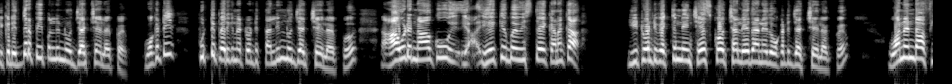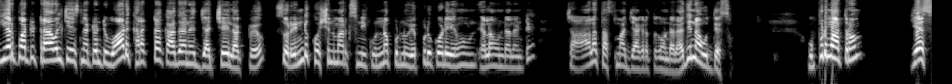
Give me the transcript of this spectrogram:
ఇక్కడ ఇద్దరు పీపుల్ని నువ్వు జడ్జ్ చేయలేకపోయావు. ఒకటి పుట్టి పెరిగినటువంటి తల్లిని నువ్వు జడ్జ్ చేయలేకపో ఆవిడ నాకు ఏకీభవిస్తే కనుక ఇటువంటి వ్యక్తిని నేను చేసుకోవచ్చా లేదా అనేది ఒకటి జడ్జ్ చేయలేకపోయావు. వన్ అండ్ హాఫ్ ఇయర్ పాటు ట్రావెల్ చేసినటువంటి వాడు కరెక్టా కాదా అనేది జడ్జ్ చేయలేకపోయావు. సో రెండు క్వశ్చన్ మార్క్స్ నీకు ఉన్నప్పుడు నువ్వు ఎప్పుడు కూడా ఏమో ఎలా ఉండాలంటే చాలా తస్మాత్ జాగ్రత్తగా ఉండాలి. అది నా ఉద్దేశం. ఇప్పుడు మాత్రం ఎస్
